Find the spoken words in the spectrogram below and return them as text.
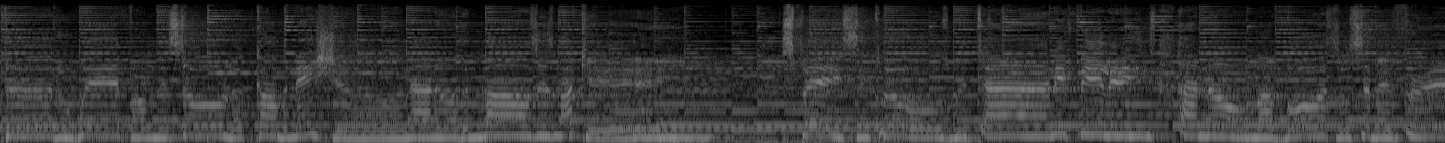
Third away from the solar combination. I know that Mars is my king. Space enclosed with tiny feelings. I know set me free.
